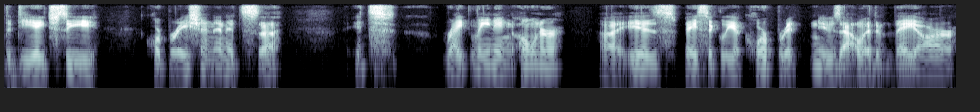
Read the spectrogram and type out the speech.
the DHC corporation and its uh, its right-leaning owner, uh, is basically a corporate news outlet, and they are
